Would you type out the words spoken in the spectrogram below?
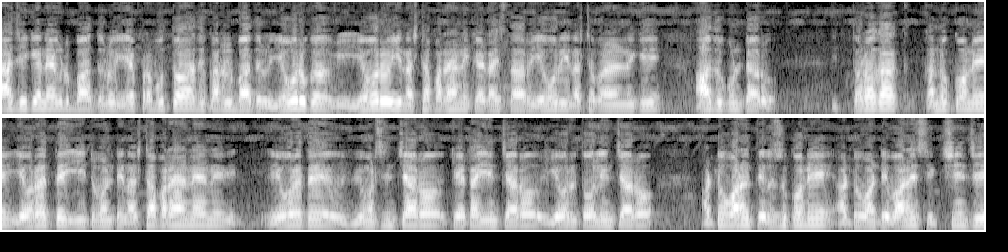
రాజకీయ నాయకుడు బాధ్యులు? ఏ ప్రభుత్వ అధికారులు బాధ్యులు? ఎవరు ఎవరు ఈ నష్టపరిహారాన్ని కేటాయిస్తారు? ఎవరు ఈ నష్టపరిహారానికి ఆదుకుంటారు? త్వరగా కనుక్కొని ఎవరైతే ఇటువంటి నష్టపరిహారాన్ని ఎవరైతే విమర్శించారో కేటాయించారో ఎవరు తోలించారో అటు వారిని తెలుసుకొని అటువంటి వారిని శిక్షించి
